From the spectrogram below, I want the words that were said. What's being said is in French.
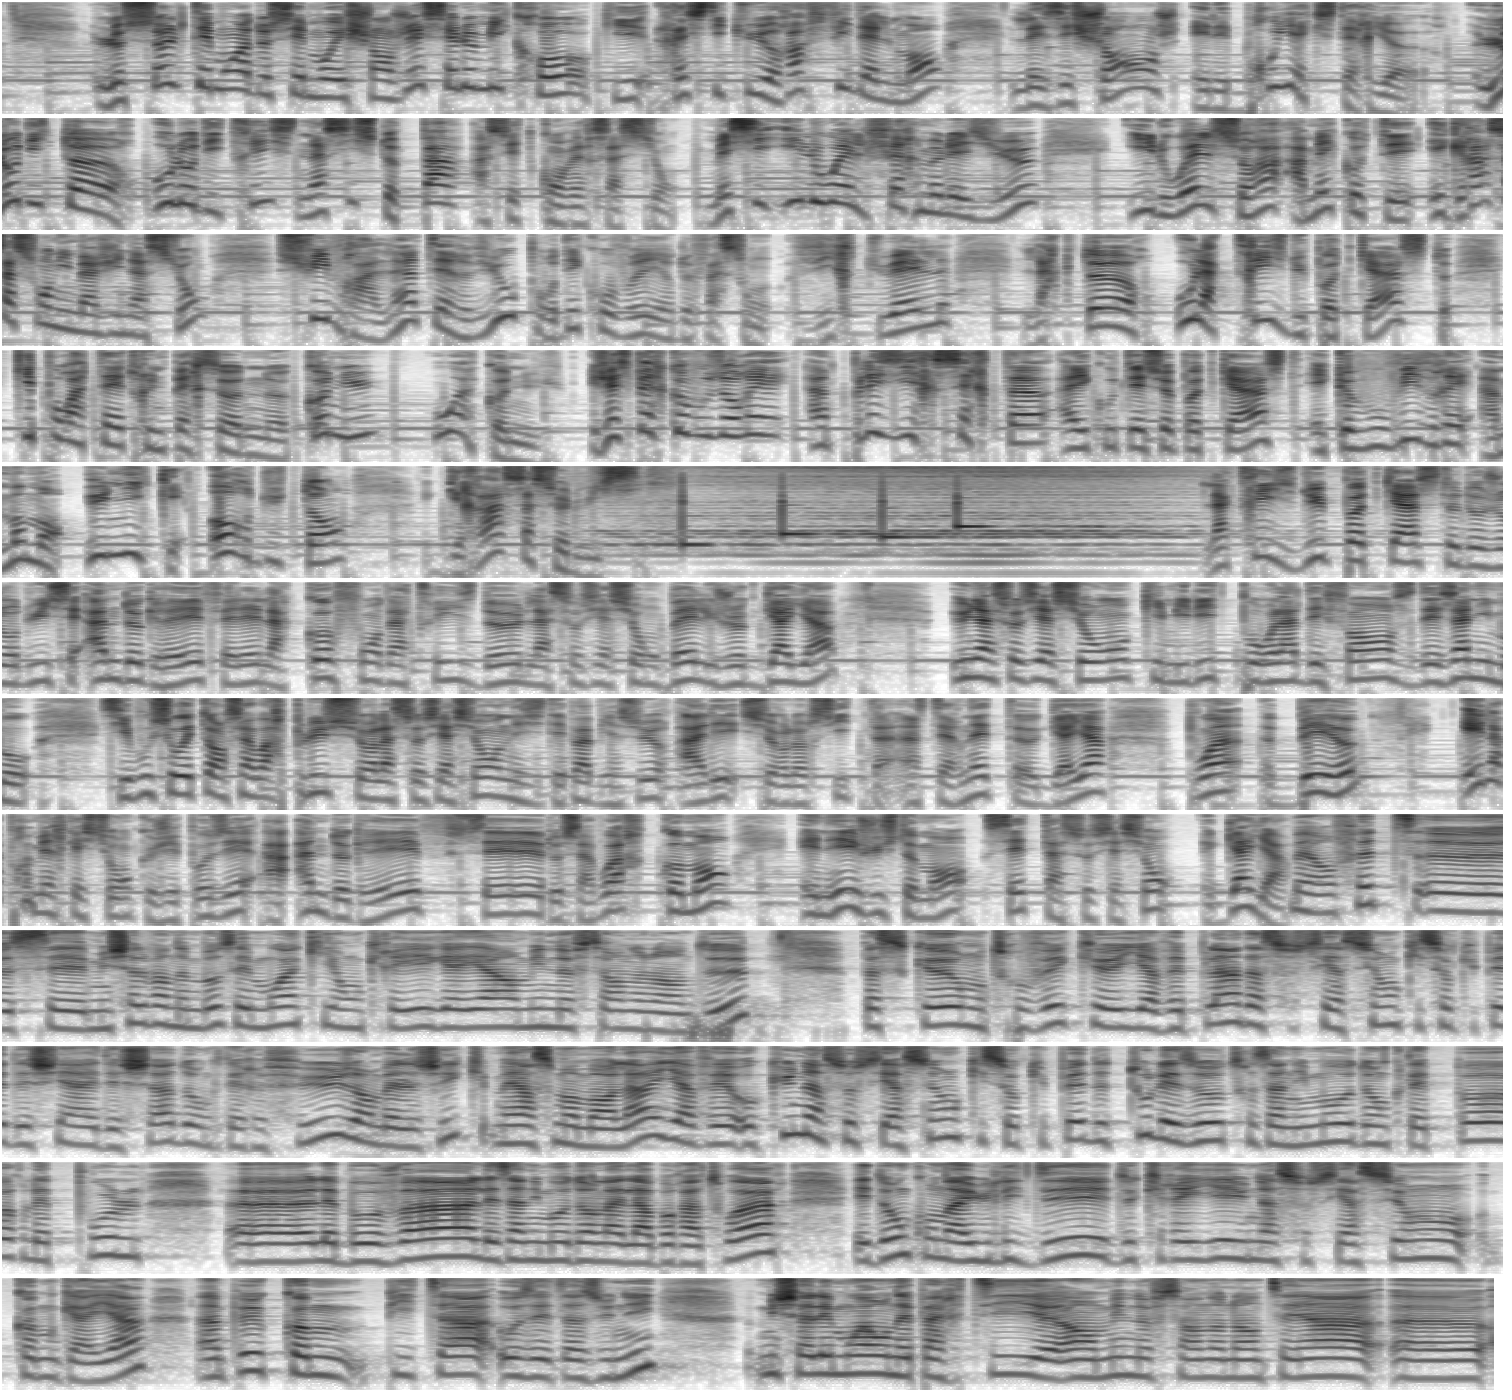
Le seul témoin de ces mots échangés, c'est le micro qui restituera fidèlement les échanges et les bruits extérieurs. L'auditeur ou l'auditrice n'assiste pas à cette conversation, mais si il ou elle ferme les yeux, il ou elle sera à mes côtés et grâce à son imagination suivra l'interview pour découvrir de façon virtuelle l'acteur ou l'actrice du podcast qui pourra être une personne connue ou inconnue. J'espère que vous aurez un plaisir certain à écouter ce podcast et que vous vivrez un moment unique et hors du temps grâce à celui-ci. L'actrice du podcast d'aujourd'hui, c'est Anne de Greef. Elle est la cofondatrice de l'association belge Gaïa, une association qui milite pour la défense des animaux. Si vous souhaitez en savoir plus sur l'association, n'hésitez pas bien sûr à aller sur leur site internet gaia.be et la première question que j'ai posée à Anne de Greef, c'est de savoir comment est née justement cette association Gaïa. Mais en fait, euh, c'est Michel Van den Bos et moi qui ont créé Gaïa en 1992 parce qu'on trouvait qu'il y avait plein d'associations qui s'occupaient des chiens et des chats, donc des refuges en Belgique. Mais à ce moment-là, il n'y avait aucune association qui s'occupait de tous les autres animaux, donc les porcs, les poules, euh, les bovins, les animaux dans les laboratoires. Et donc, on a eu l'idée de créer une association comme Gaïa, un peu comme PITA aux États-Unis. Michel et moi, on est partis euh, en 1991 euh,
